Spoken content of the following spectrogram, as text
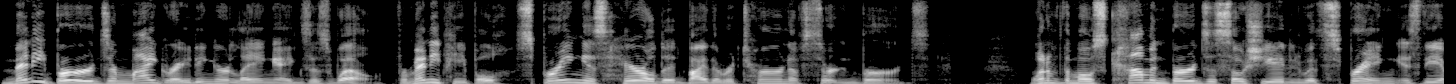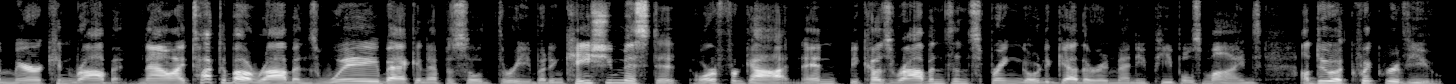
many birds are migrating or laying eggs as well. For many people, spring is heralded by the return of certain birds. One of the most common birds associated with spring is the American robin. Now, I talked about robins way back in episode 3, but in case you missed it or forgot, and because robins and spring go together in many people's minds, I'll do a quick review.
